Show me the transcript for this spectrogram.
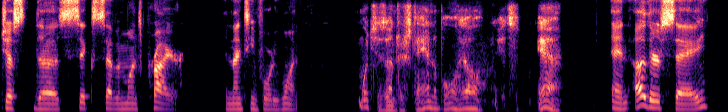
just the six seven months prior in 1941. Which is understandable. Hell, it's yeah. And others say,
